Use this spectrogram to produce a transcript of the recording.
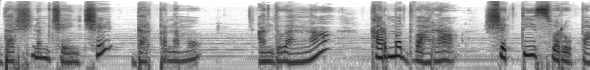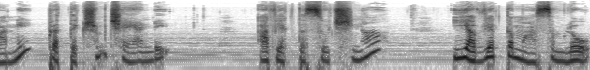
దర్శనం చేయించే దర్పణము. అందువలన కర్మ ద్వారా శక్తి స్వరూపాన్ని ప్రత్యక్షం చేయండి. అవ్యక్త సూచన ఈ అవ్యక్త మాసంలో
